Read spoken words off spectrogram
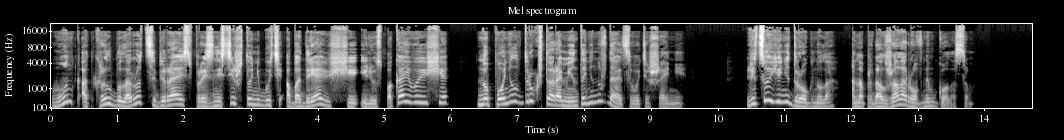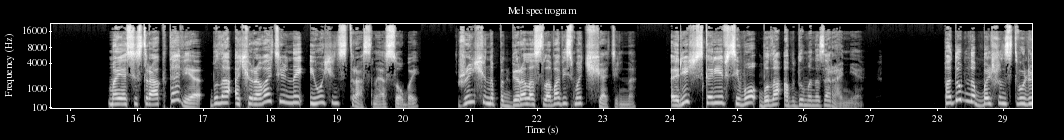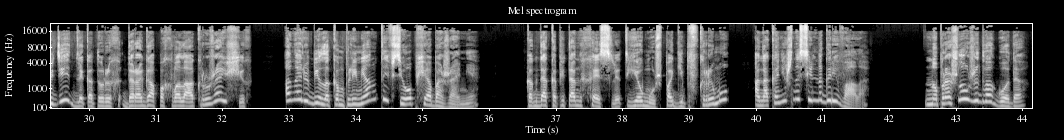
Монк открыл было рот, собираясь произнести что-нибудь ободряющее или успокаивающее, но понял вдруг, что Араминта не нуждается в утешении. Лицо ее не дрогнуло, она продолжала ровным голосом. Моя сестра Октавия была очаровательной и очень страстной особой. Женщина подбирала слова весьма тщательно. Речь, скорее всего, была обдумана заранее. Подобно большинству людей, для которых дорога похвала окружающих, она любила комплименты и всеобщее обожание. Когда капитан Хеслет, ее муж, погиб в Крыму, она, конечно, сильно горевала. Но прошло уже два года,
